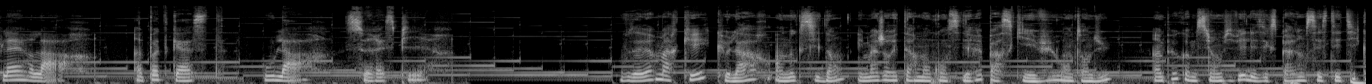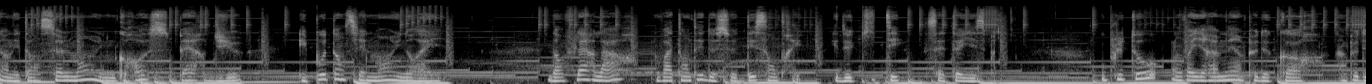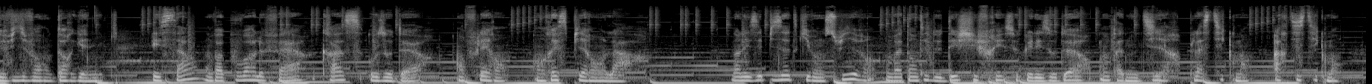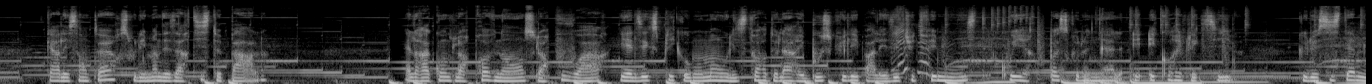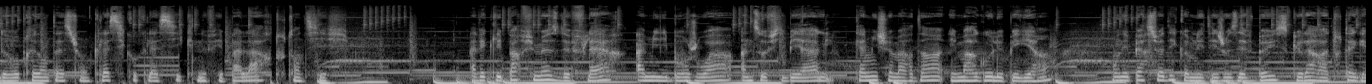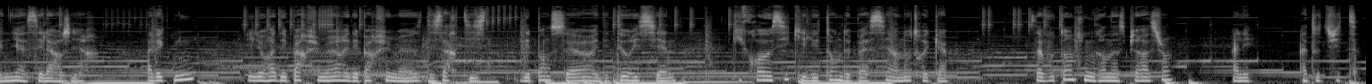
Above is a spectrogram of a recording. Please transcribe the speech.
Flair l'art, un podcast où l'art se respire. Vous avez remarqué que l'art en Occident est majoritairement considéré par ce qui est vu ou entendu, un peu comme si on vivait les expériences esthétiques en étant seulement une grosse paire d'yeux et potentiellement une oreille. Dans Flair l'art, on va tenter de se décentrer et de quitter cet œil-esprit. Ou plutôt, on va y ramener un peu de corps, un peu de vivant, d'organique. Et ça, on va pouvoir le faire grâce aux odeurs, en flairant, en respirant l'art. Dans les épisodes qui vont suivre, on va tenter de déchiffrer ce que les odeurs ont à nous dire plastiquement, artistiquement. Car les senteurs sous les mains des artistes parlent. Elles racontent leur provenance, leur pouvoir, et elles expliquent au moment où l'histoire de l'art est bousculée par les études féministes, queer, postcoloniales et éco-réflexives, que le système de représentation classico-classique ne fait pas l'art tout entier. Avec les parfumeuses de Flair, Amélie Bourgeois, Anne-Sophie Béagle, Camille Chemardin et Margot Le Péguerin, on est persuadé, comme l'était Joseph Beuys, que l'art a tout à gagner à s'élargir. Avec nous, il y aura des parfumeurs et des parfumeuses, des artistes, des penseurs et des théoriciennes qui croient aussi qu'il est temps de passer un autre cap. Ça vous tente une grande inspiration? Allez, à tout de suite.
